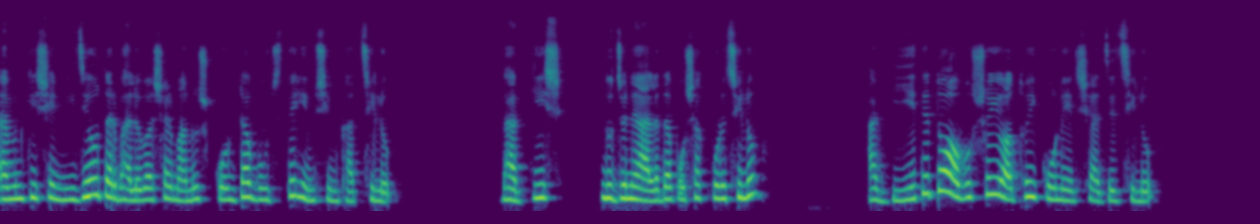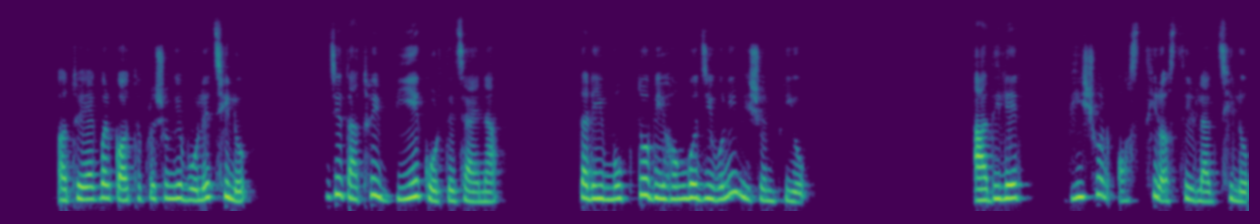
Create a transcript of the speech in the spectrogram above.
এমনকি সে নিজেও তার ভালোবাসার মানুষ কোনটা বুঝতে হিমশিম খাচ্ছিল। ভাগ্যিস দুজনে আলাদা পোশাক পরেছিল। আর বিয়েতে তো অবশ্যই অথই কোণের সাজে ছিল। অথই একবার কথা প্রসঙ্গে বলেছিল যে তাথই বিয়ে করতে চায় না। তার এই মুক্ত বিহঙ্গ জীবনই ভীষণ প্রিয়। আদিলের ভীষণ অস্থির অস্থির লাগছিল।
